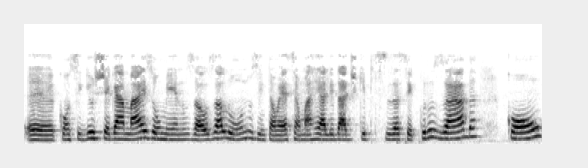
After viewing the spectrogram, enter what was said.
é, conseguiu chegar mais ou menos aos alunos. Então, essa é uma realidade que precisa ser cruzada com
